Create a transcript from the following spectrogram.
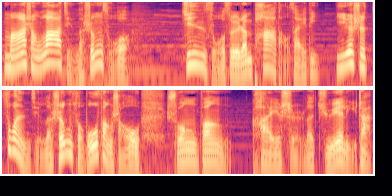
马上拉紧了绳索。金锁虽然趴倒在地，也是攥紧了绳索不放手。双方开始了决力战。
